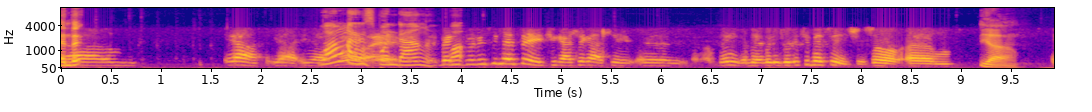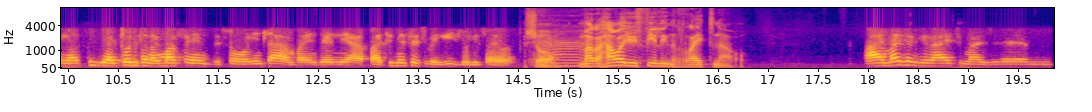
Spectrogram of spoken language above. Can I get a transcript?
And then, um yeah, yeah, yeah. Why No, ungarespondanga? eh, Bengidlulisa i-message kahle kahle. eh, beng- Bengidlulisa i-message. So, um yeah, ngathi ngiyaxolisa nakuma-fans for inhlamba and then yeah, but i-message bengiyidlulisa yona. sure. Mara, how are you feeling right now? Hayi manje ngi-right manje. Um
